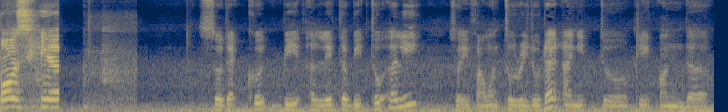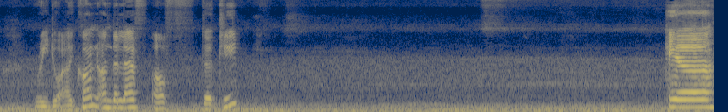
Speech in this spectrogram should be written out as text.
Pause here so that could be a little bit too early. So if I want to redo that I need to click on the redo icon on the left of the clip. Here.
